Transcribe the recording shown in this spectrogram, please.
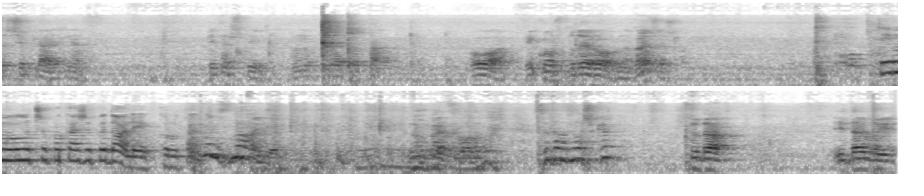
зачіпляють, не. Підожди, воно буде отак. О, і ковш буде ровно, бачиш? Ти йому лучше покажи педалі, як крутить. Він знає. Ну, Бецела, сюди ножки. Сюди. І дави,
